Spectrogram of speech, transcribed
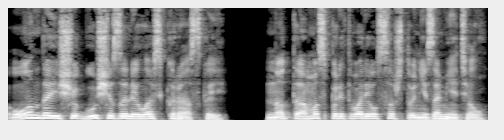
Онда еще гуще залилась краской, но Тамас притворился, что не заметил.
